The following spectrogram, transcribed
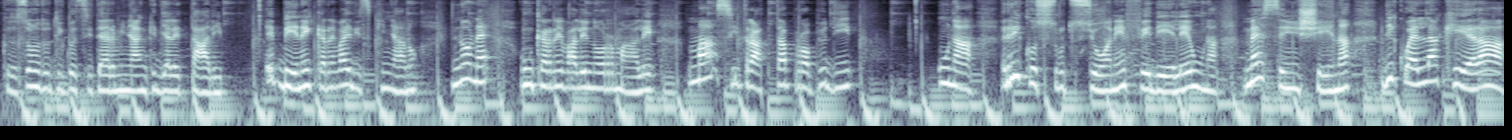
cosa sono tutti questi termini anche dialettali? Ebbene, il carnevale di Schignano non è un carnevale normale, ma si tratta proprio di una ricostruzione fedele, una messa in scena di quella che era,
